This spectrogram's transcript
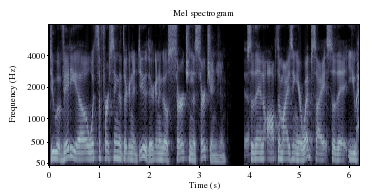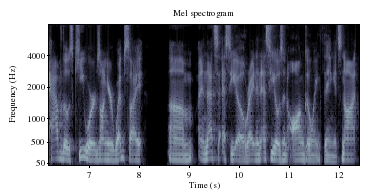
do a video. What's the first thing that they're going to do? They're going to go search in the search engine. So then optimizing your website so that you have those keywords on your website. Um, and that's SEO, right? And SEO is an ongoing thing. It's not,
